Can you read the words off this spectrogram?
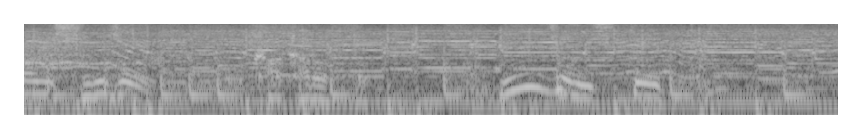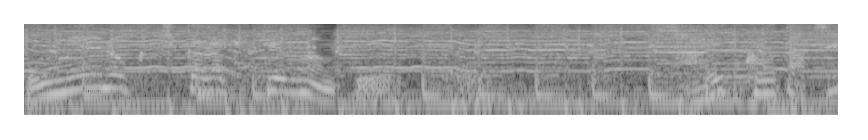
ョンするぞカカロットフュージョンしておめえの口から聞けるなんて最高だぜ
